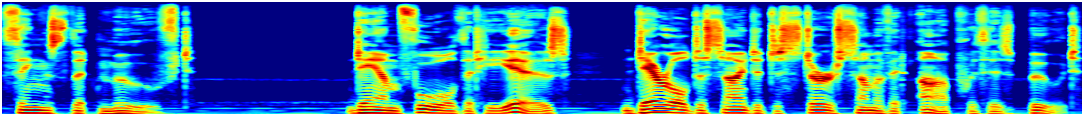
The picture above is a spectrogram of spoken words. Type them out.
things that moved. Damn fool that he is, Daryl decided to stir some of it up with his boot.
